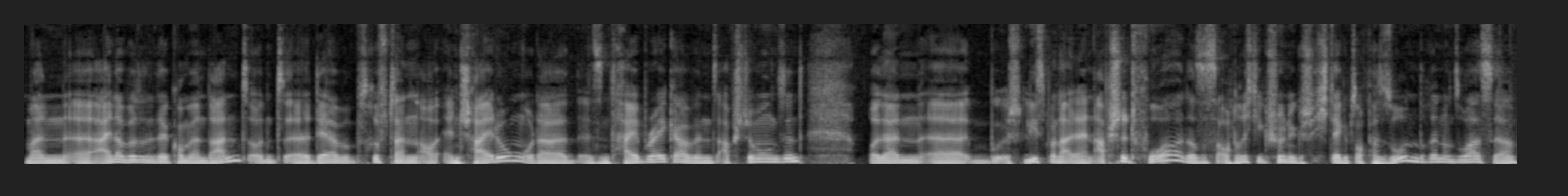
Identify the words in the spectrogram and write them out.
man, äh, einer wird der Kommandant und äh, der trifft dann Entscheidungen oder es sind Tiebreaker, wenn es Abstimmungen sind. Und dann äh, liest man halt einen Abschnitt vor. Das ist auch eine richtig schöne Geschichte. Da gibt es auch Personen drin und sowas, ja.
